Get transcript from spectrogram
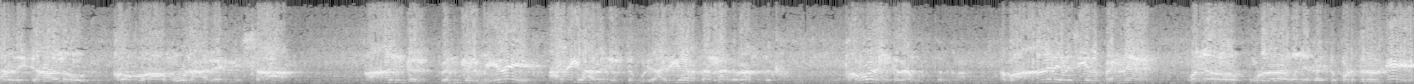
அது ஜாலோ அவ்வாமூன் அலன்னிசா ஆண்கள் பெண்கள் மீது அதிகாரம் செலுத்தக்கூடிய அதிகாரத்தை அல்லாங்க இருந்திருக்கான் பவர் அங்கதான் கொடுத்துருக்கான். அப்ப ஆண் என்ன செய்யணும் பெண்ணு கொஞ்சம் கூடுதலா கொஞ்சம் கட்டுப்படுத்துறதுக்கு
